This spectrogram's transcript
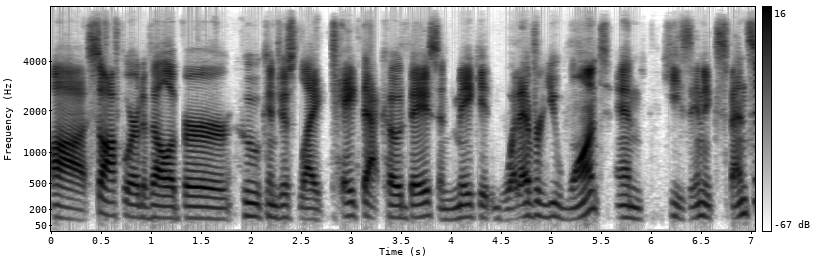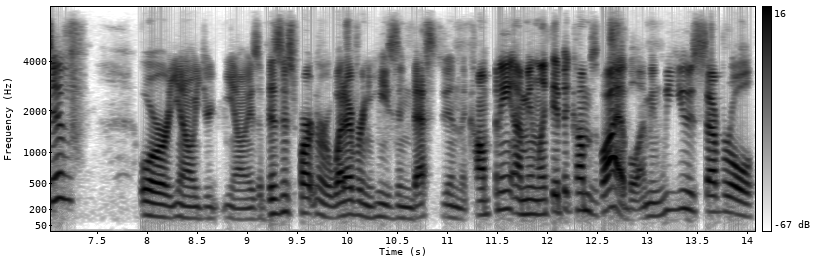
uh, software developer who can just like take that code base and make it whatever you want and he's inexpensive? Or you know you're you know he's a business partner or whatever and he's invested in the company? I mean like it becomes viable. I mean we use several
